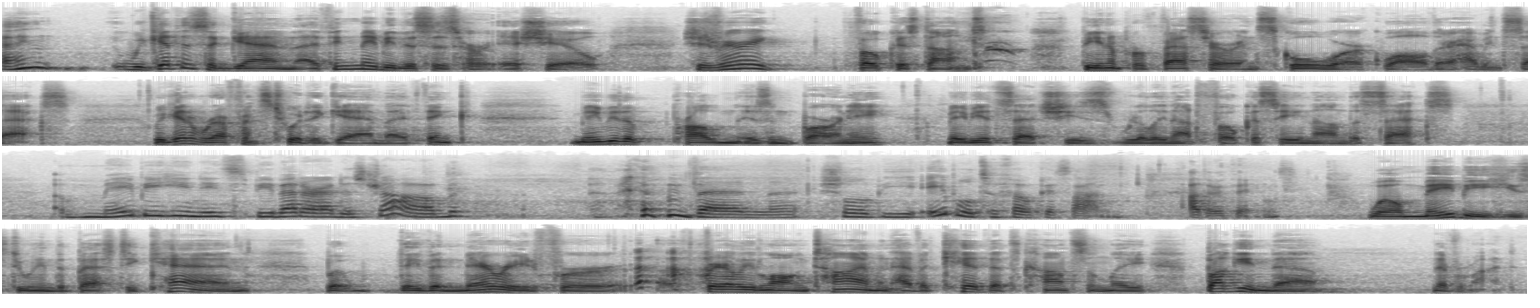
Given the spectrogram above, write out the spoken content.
I think we get this again. I think maybe this is her issue. She's very focused on being a professor and schoolwork while they're having sex. We get a reference to it again. I think maybe the problem isn't Barney. Maybe it's that she's really not focusing on the sex. Maybe he needs to be better at his job. And then she'll be able to focus on other things. Well, maybe he's doing the best he can, but they've been married for a fairly long time and have a kid that's constantly bugging them. Never mind.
